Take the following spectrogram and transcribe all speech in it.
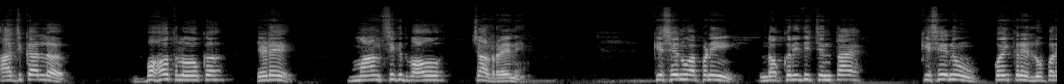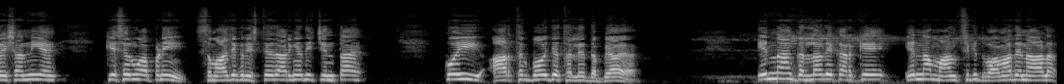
ਅੱਜ ਕੱਲ ਬਹੁਤ ਲੋਕ ਜਿਹੜੇ ਮਾਨਸਿਕ ਦਬਾਅ ਚੱਲ ਰਹੇ ਨੇ। ਕਿਸੇ ਨੂੰ ਆਪਣੀ ਨੌਕਰੀ ਦੀ ਚਿੰਤਾ ਹੈ, ਕਿਸੇ ਨੂੰ ਕੋਈ ਘਰੇਲੂ ਪਰੇਸ਼ਾਨੀ ਹੈ, ਕਿਸੇ ਨੂੰ ਆਪਣੀ ਸਮਾਜਿਕ ਰਿਸ਼ਤੇਦਾਰੀਆਂ ਦੀ ਚਿੰਤਾ ਹੈ, ਕੋਈ ਆਰਥਿਕ ਬੋਝ ਦੇ ਥੱਲੇ ਦੱਬਿਆ ਹੋਇਆ ਇਹਨਾਂ ਗੱਲਾਂ ਦੇ ਕਰਕੇ ਇਹਨਾਂ ਮਾਨਸਿਕ ਦਬਾਵਾਂ ਦੇ ਨਾਲ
